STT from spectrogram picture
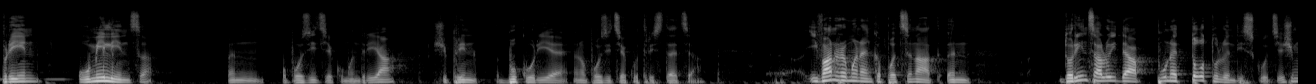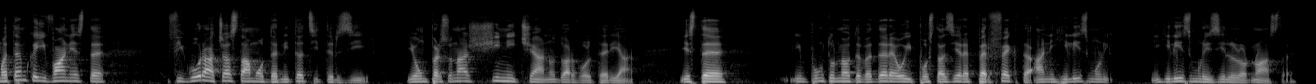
prin umilință în opoziție cu mândria și prin bucurie în opoziție cu tristețea. Ivan rămâne încăpățânat în dorința lui de a pune totul în discuție și mă tem că Ivan este figura aceasta a modernității târzii. E un personaj și nicean, nu doar volterian. Este din punctul meu de vedere, o ipostaziere perfectă a nihilismului, nihilismului zilelor noastre.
